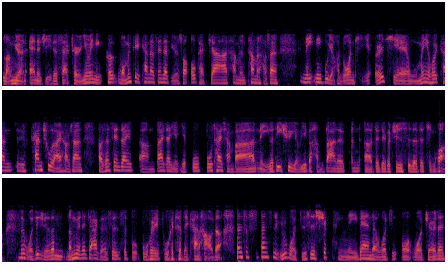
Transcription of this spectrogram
能源 energy 的 sector，因为你可我们可以看到现在，比如说 OPEC 加他们他们好像内内部有很多问题，而且我们也会看看出来，好像好像现在啊。大家也也不不太想把哪一个地区有一个很大的跟啊的这个军事的的情况，所以我就觉得能源的价格是是不不会不会特别看好的。但是但是如果只是 shipping 那边的，我只我我觉得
